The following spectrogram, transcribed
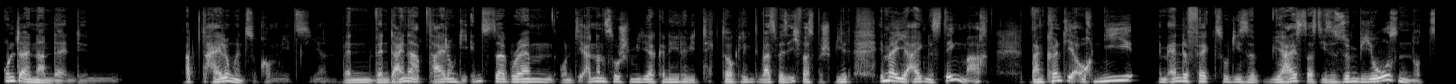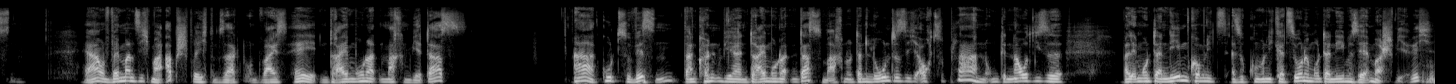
untereinander in den Abteilungen zu kommunizieren. Wenn, wenn deine Abteilung, die Instagram und die anderen Social Media Kanäle wie TikTok, LinkedIn, was weiß ich was bespielt, immer ihr eigenes Ding macht, dann könnt ihr auch nie im Endeffekt so diese, wie heißt das, diese Symbiosen nutzen. Ja, und wenn man sich mal abspricht und sagt und weiß, hey, in drei Monaten machen wir das, ah, gut zu wissen, dann könnten wir in drei Monaten das machen und dann lohnt es sich auch zu planen, um genau diese, weil im Unternehmen, also Kommunikation im Unternehmen ist ja immer schwierig,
